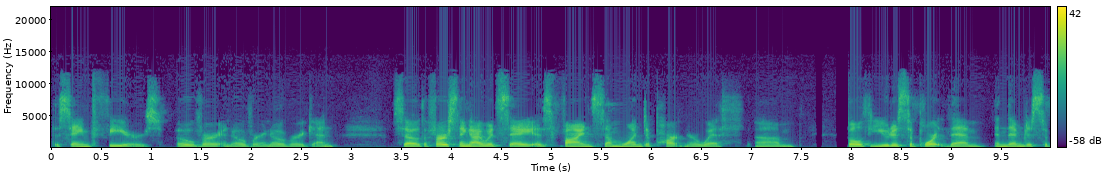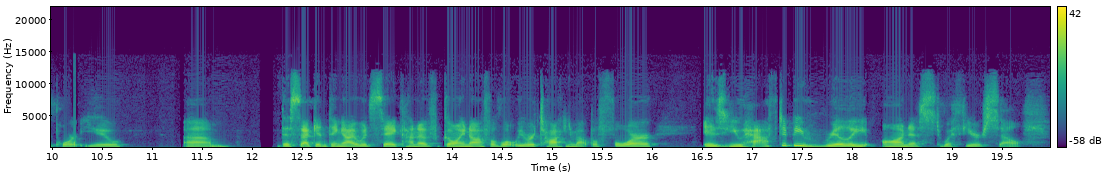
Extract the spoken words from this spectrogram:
the same fears over and over and over again. So, the first thing I would say is find someone to partner with, um, both you to support them and them to support you. Um, the second thing I would say, kind of going off of what we were talking about before, is you have to be really honest with yourself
